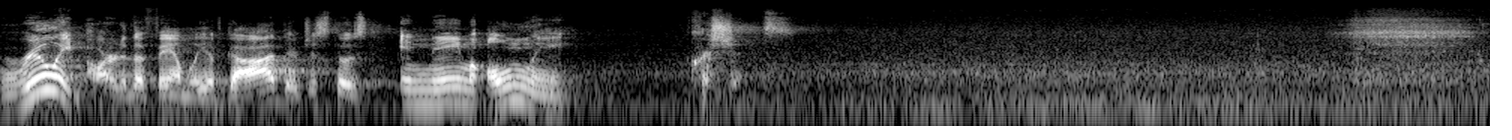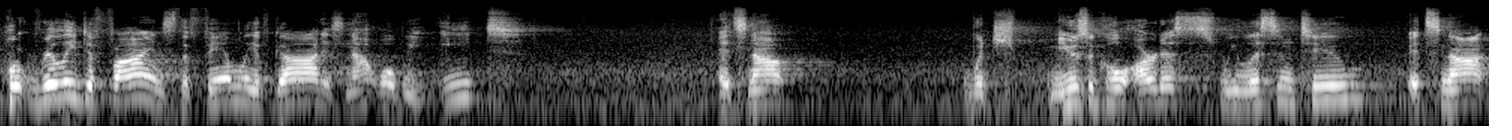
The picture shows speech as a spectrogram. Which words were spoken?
really part of the family of God. They're just those in name only Christians. What really defines the family of God is not what we eat, it's not which musical artists we listen to, it's not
